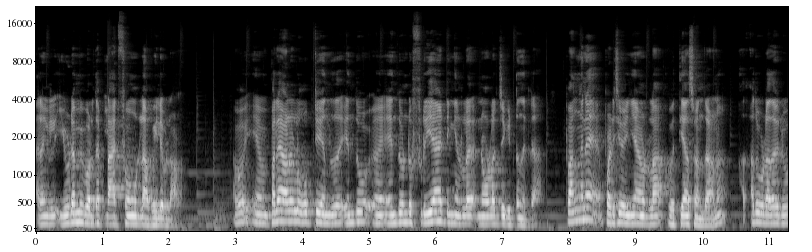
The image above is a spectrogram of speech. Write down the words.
അല്ലെങ്കിൽ യുഡമി പോലത്തെ പ്ലാറ്റ്ഫോമുകളിൽ അവൈലബിൾ ആണ്. അപ്പോൾ പല ആളുകളും ഓപ്റ്റ് ചെയ്യുന്നത് എന്തു എന്തുകൊണ്ട് ഫ്രീ ആയിട്ട് ഇങ്ങനെയുള്ള നോളജ് കിട്ടുന്നില്ല? അപ്പം അങ്ങനെ പഠിച്ചു കഴിഞ്ഞാലുള്ള വ്യത്യാസം എന്താണ്? അതുകൂടാതെ ഒരു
